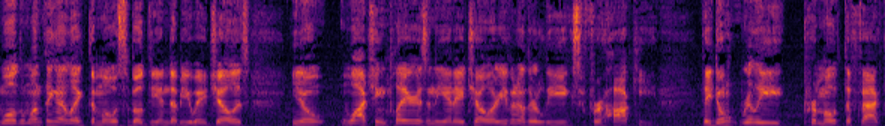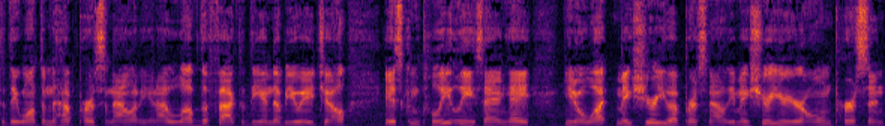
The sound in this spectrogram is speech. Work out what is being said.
Well, the one thing I like the most about the NWHL is, you know, watching players in the NHL or even other leagues for hockey. They don't really promote the fact that they want them to have personality, and I love the fact that the NWHL is completely saying, "Hey, you know what? Make sure you have personality. Make sure you're your own person.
